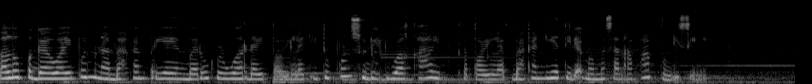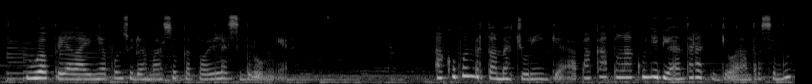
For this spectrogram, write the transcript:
Lalu pegawai pun menambahkan pria yang baru keluar dari toilet itu pun sudah dua kali ke toilet, bahkan dia tidak memesan apa pun di sini. Dua pria lainnya pun sudah masuk ke toilet sebelumnya. Aku pun bertambah curiga, apakah pelakunya di antara tiga orang tersebut?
